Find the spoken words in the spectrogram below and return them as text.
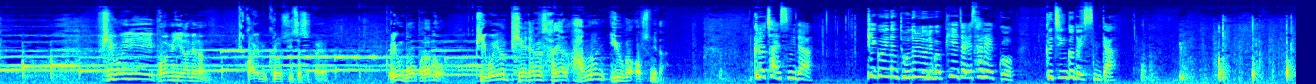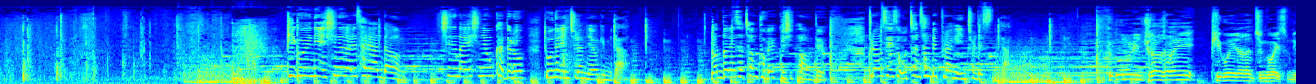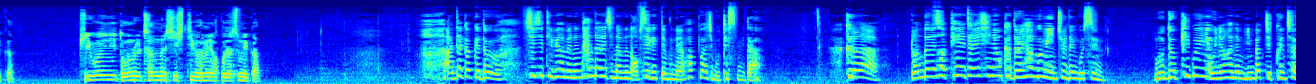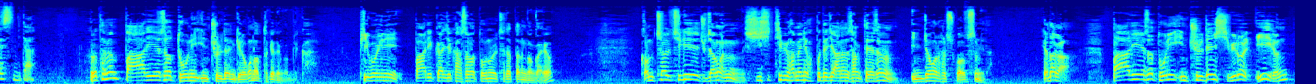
피고인이 범인이라면 과연 그럴 수 있었을까요? 그리고 무엇보다도 피고인은 피해자를 살해할 아무런 이유가 없습니다. 그렇지 않습니다. 피고인은 돈을 노리고 피해자를 살해했고 그 증거도 있습니다. 신은아를 살해한 다음 신은아의 신용카드로 돈을 인출한 내역입니다. 런던에서 1990파운드, 프랑스에서 5300프랑이 인출됐습니다. 그 돈을 인출한 사람이 피고인이라는 증거가 있습니까? 피고인이 돈을 찾는 CCTV 화면이 확보됐습니까? 안타깝게도 CCTV 화면은 한 달이 지나면 없애기 때문에 확보하지 못했습니다. 그러나 런던에서 피해자의 신용카드로 현금이 인출된 곳은 모두 피고인이 운영하는 민박집 근처였습니다. 그렇다면 파리에서 돈이 인출된 기록은 어떻게 된 겁니까? 피고인이 파리까지 가서 돈을 찾았다는 건가요? 검찰 측의 주장은 CCTV 화면이 확보되지 않은 상태에서는 인정을 할 수가 없습니다. 게다가 파리에서 돈이 인출된 11월 2일은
